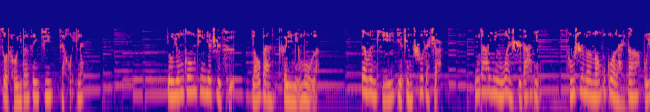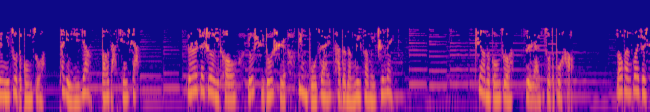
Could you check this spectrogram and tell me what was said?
坐头一班飞机再回来。有员工敬业至此，老板可以瞑目了。但问题也正出在这儿：无答应万事答应，同事们忙不过来的、不愿意做的工作，他也一样包打天下。然而在这里头，有许多事并不在他的能力范围之内，这样的工作自然做得不好。老板怪罪下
